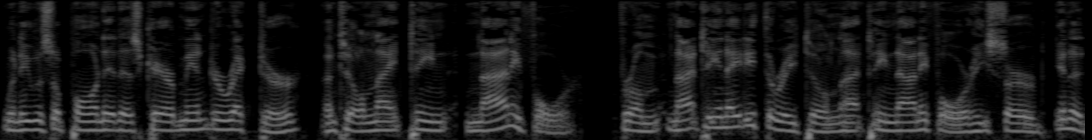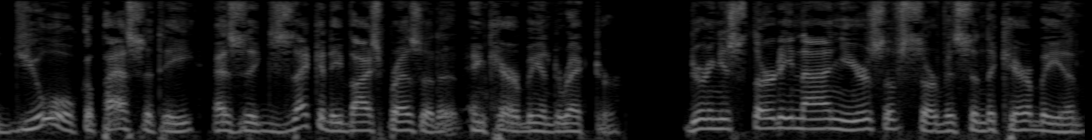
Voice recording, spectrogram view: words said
when he was appointed as Caribbean director until 1994. From 1983 till 1994, he served in a dual capacity as executive vice president and Caribbean director. During his 39 years of service in the Caribbean,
